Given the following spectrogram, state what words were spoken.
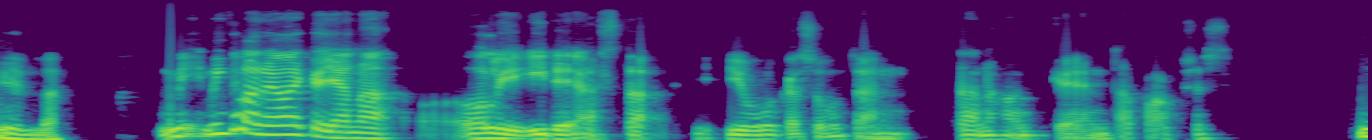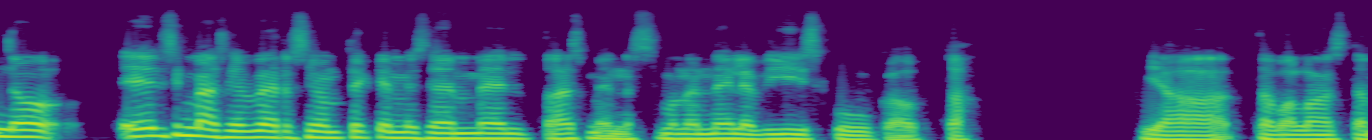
Kyllä. Minkälainen aikajana oli ideasta julkaisuun tämän, tämän hankkeen tapauksessa? No ensimmäisen version tekemiseen meillä taisi mennä semmoinen 4-5 kuukautta. Ja tavallaan sitä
